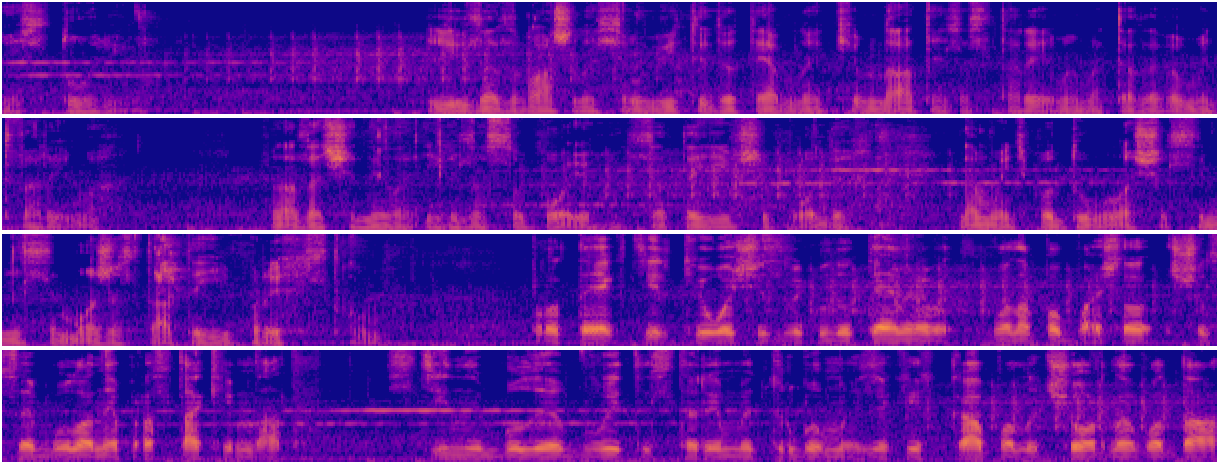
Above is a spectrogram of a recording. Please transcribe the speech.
історію. Ліза зважилася увійти до темної кімнати за старими металевими дверима. Вона зачинила їх за собою, затаївши подих, на мить подумала, що це місце може стати її прихистком. Проте, як тільки очі звикли до темряви, вона побачила, що це була непроста кімната. Стіни були обвиті старими трубами, з яких капала чорна вода,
